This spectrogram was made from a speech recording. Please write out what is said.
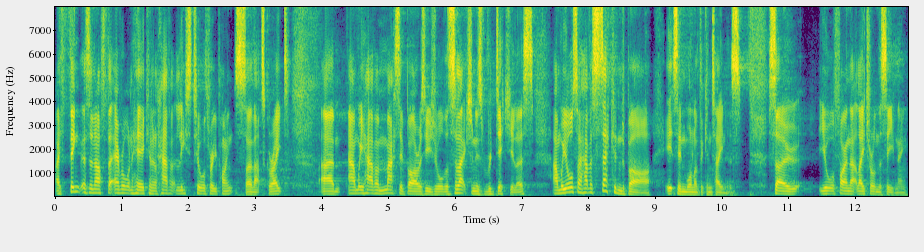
I think there's enough that everyone here can have at least two or three points, so that's great. Um, and we have a massive bar as usual. The selection is ridiculous. And we also have a second bar. It's in one of the containers. So you will find that later on this evening.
